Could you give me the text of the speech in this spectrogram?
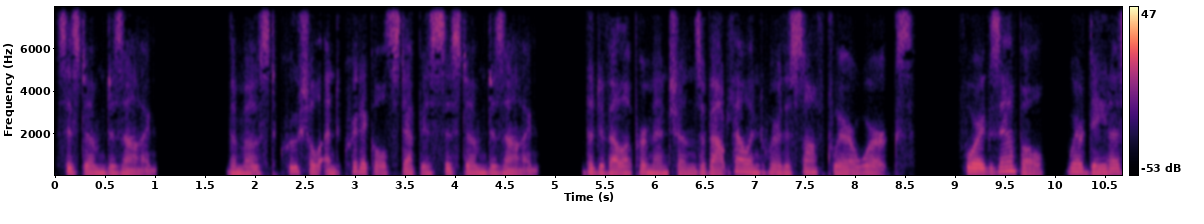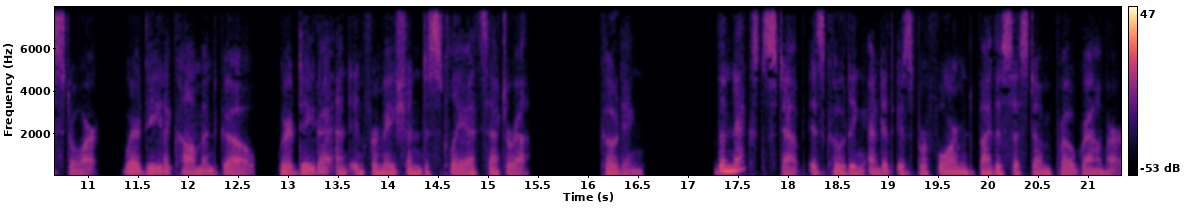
System design. The most crucial and critical step is system design. The developer mentions about how and where the software works. For example, where data store, where data come and go, where data and information display etc. Coding. The next step is coding and it is performed by the system programmer.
